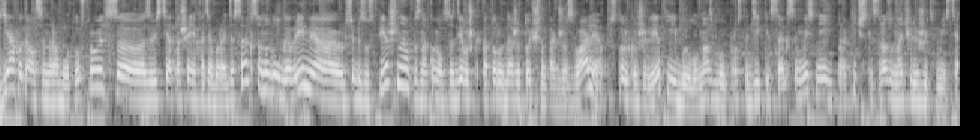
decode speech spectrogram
Я пытался на работу устроиться, завести отношения хотя бы ради секса, но долгое время все безуспешно. Познакомился с девушкой, которую даже точно так же звали. Столько же лет ей было. У нас был просто дикий секс, и мы с ней практически сразу начали жить вместе.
